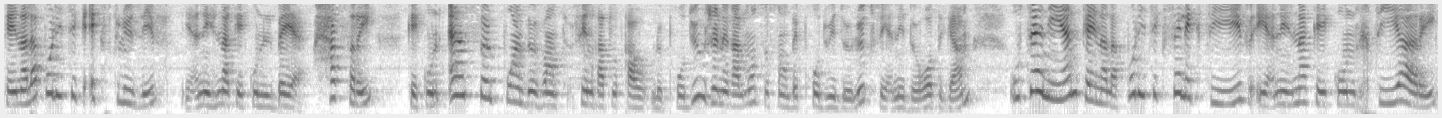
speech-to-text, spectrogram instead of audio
كاينه la politique exclusive يعني هنا كيكون البيع حصري كيكون un seul point de vente فين غتلقاو le produit généralement ce sont des produits de luxe يعني de haute gamme وثانيا كاينه la politique sélective يعني هنا كيكون اختياري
